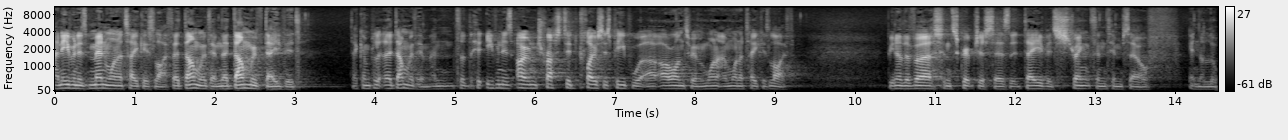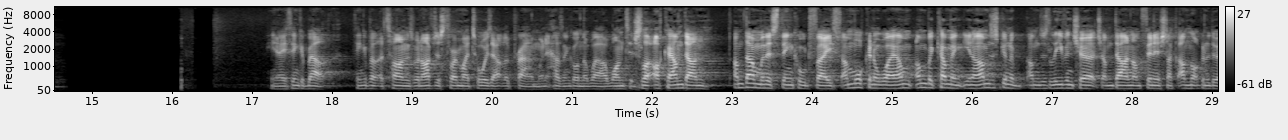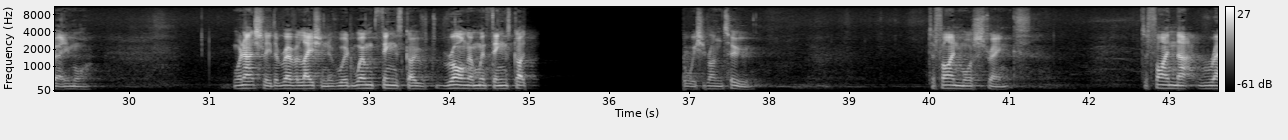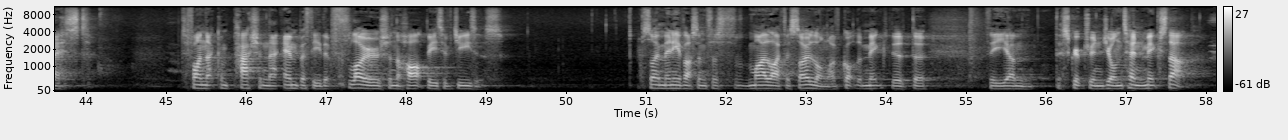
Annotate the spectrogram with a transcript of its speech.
And even his men want to take his life. They're done with him. They're done with David. They're, complete, they're done with him. And so even his own trusted, closest people are, are onto him and want, and want to take his life. But you know, the verse in Scripture says that David strengthened himself in the Lord. You know, you think about, think about the times when I've just thrown my toys out of the pram when it hasn't gone the way I wanted. It's like, okay, I'm done. I'm done with this thing called faith. I'm walking away. I'm, I'm becoming, you know, I'm just going to, I'm just leaving church. I'm done. I'm finished. Like, I'm not going to do it anymore when actually the revelation of when things go wrong and when things go we should run to to find more strength to find that rest to find that compassion that empathy that flows from the heartbeat of jesus so many of us and for my life for so long i've got the the the, the, um, the scripture in john 10 mixed up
